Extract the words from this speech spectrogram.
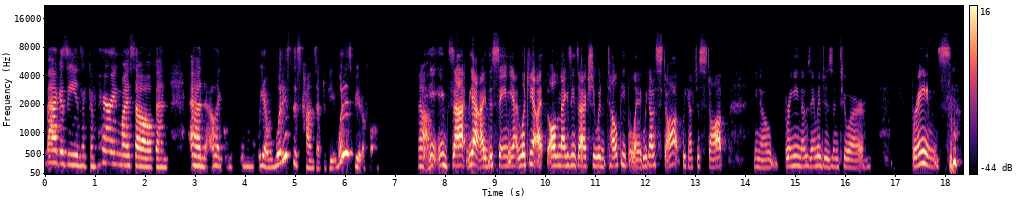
magazines and comparing myself and and like you know what is this concept of beauty? What is beautiful? Yeah. Exactly yeah i the same yeah looking at all the magazines i actually would tell people like we got to stop we have to stop you know bringing those images into our brains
